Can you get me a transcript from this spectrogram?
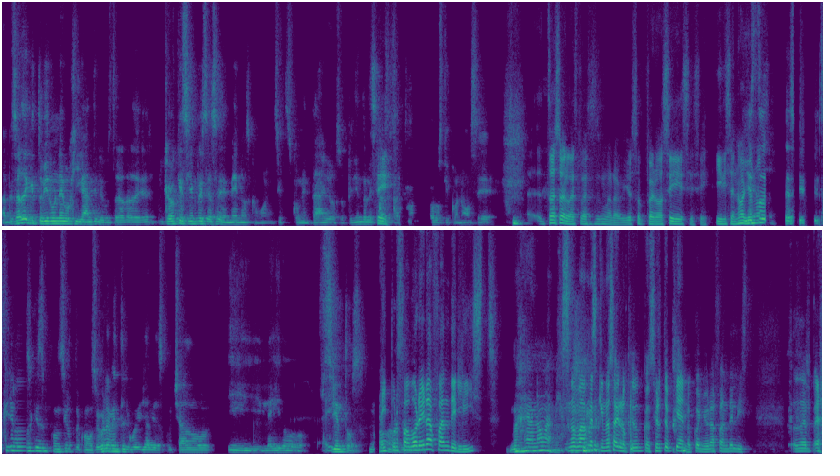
A pesar de que tuviera un ego gigante y le gustara hablar de él, creo que siempre se hace de menos, como en ciertos comentarios o pidiéndole Sí. cosas a todos los que conoce. Eh, Todo eso de las clases es maravilloso, pero sí, sí, sí. Y dice, no, Y yo esto no sé. es, que, es que yo no sé qué es un concierto, como seguramente el güey ya había escuchado y leído cientos. ¿no? Ay, por Así. favor, era fan de Liszt. No, no mames. No mames, que no sabe lo que es un concierto de piano, coño, era fan de Liszt. O sea, pero,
